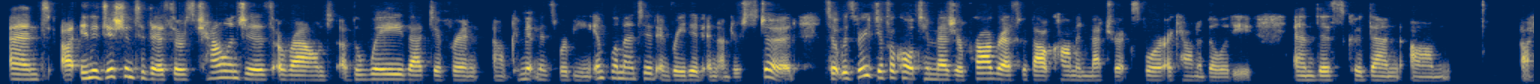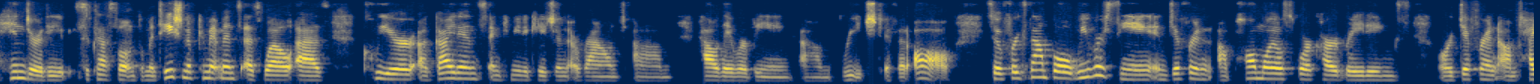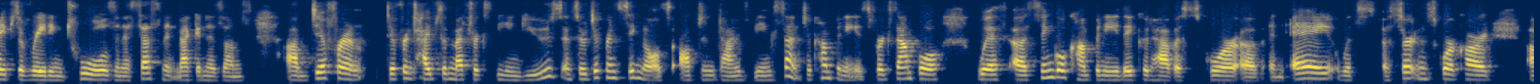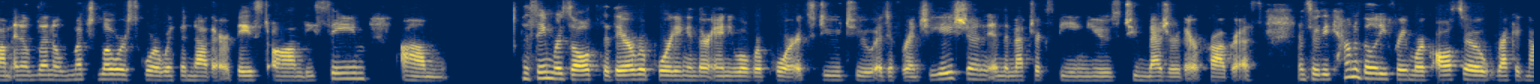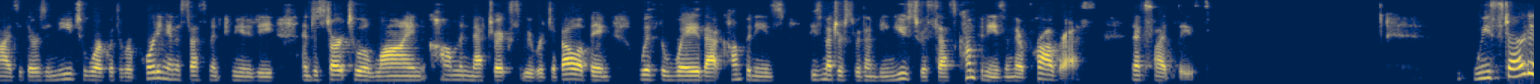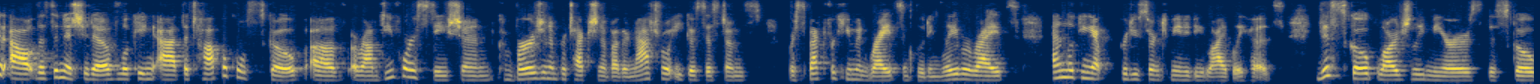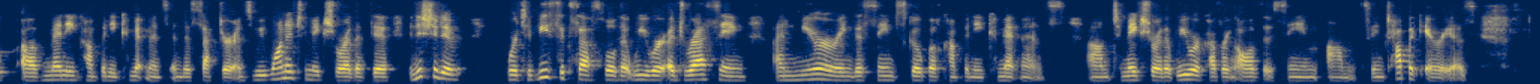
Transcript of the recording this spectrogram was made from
And uh, in addition to this, there's challenges around uh, the way that different um, commitments were being implemented and rated and understood. So it was very difficult to measure progress without common metrics for accountability. And this could then um, uh, hinder the successful implementation of commitments as well as clear uh, guidance and communication around um, how they were being um, reached, if at all. So for example, we were seeing in different uh, palm oil scorecard ratings or different um, types of rating tools and assessment mechanisms, um, different different types of metrics being used, and so different signals oftentimes being sent to companies. For example, with a single company, they could have a score of an A with a certain scorecard, um, and a, then a much lower score with another based on the same um, the same results that they're reporting in their annual reports due to a differentiation in the metrics being used to measure their progress. And so the accountability framework also recognized that there's a need to work with the reporting and assessment community and to start to align common metrics we were developing with the way that companies, these metrics were then being used to assess companies and their progress. Next slide, please we started out this initiative looking at the topical scope of around deforestation, conversion and protection of other natural ecosystems, respect for human rights, including labor rights, and looking at producer and community livelihoods. This scope largely mirrors the scope of many company commitments in this sector. And so we wanted to make sure that the initiative were to be successful, that we were addressing and mirroring the same scope of company commitments um, to make sure that we were covering all of those same, um, same topic areas.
